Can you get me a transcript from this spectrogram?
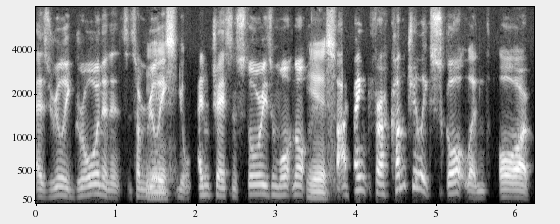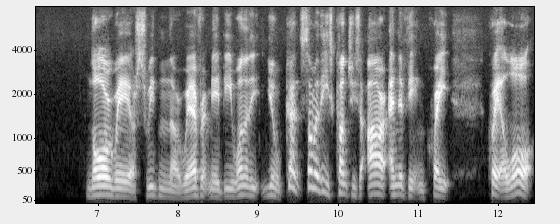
has really grown and it's some really, yes. you know, interesting stories and whatnot. Yes. But I think for a country like Scotland or Norway or Sweden or wherever it may be, one of the, you know, some of these countries are innovating quite quite a lot.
